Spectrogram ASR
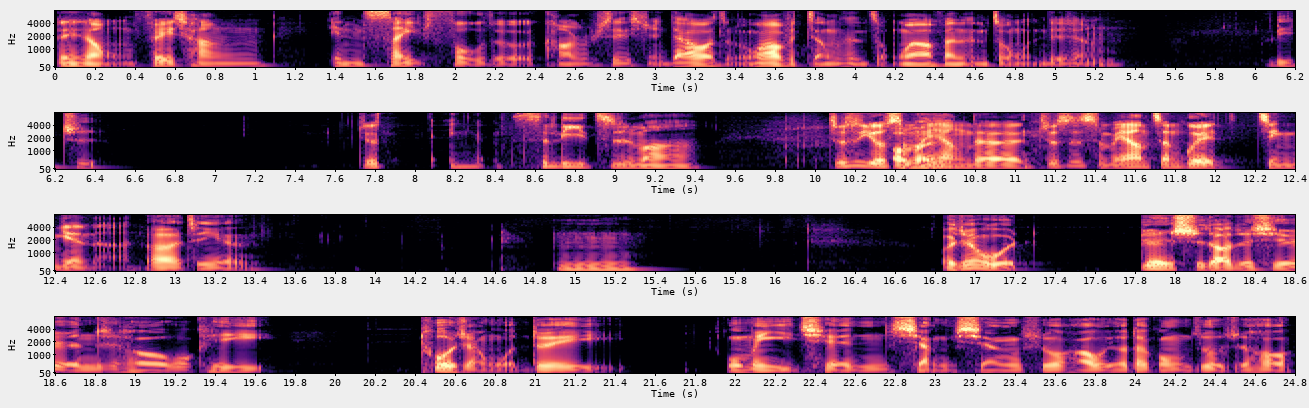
那种非常 insightful 的 conversation，待会我怎么我要讲成中，我要翻成中文，等一下。励志，就应该是励志吗？就是有什么样的，oh, 就是什么样珍贵的经验啊？呃，经验。嗯，我觉得我认识到这些人之后，我可以拓展我对我们以前想象说，好，我以后到工作之后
